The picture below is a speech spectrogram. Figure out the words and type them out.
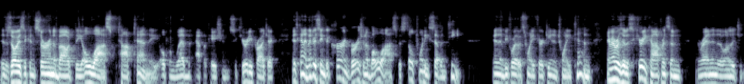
there's always a concern about the OWASP top 10, the Open Web Application Security Project. It's kind of interesting. The current version of OWASP is still 2017. And then before that was 2013 and 2010. I remember I was at a security conference and ran into one of the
